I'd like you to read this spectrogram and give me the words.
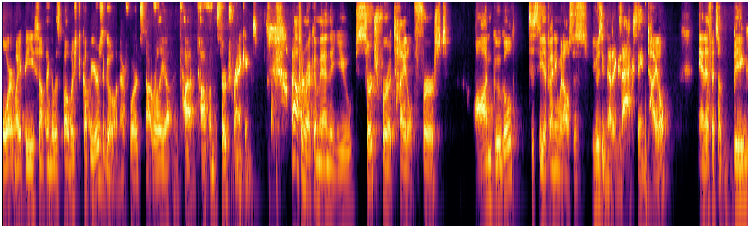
or it might be something that was published a couple years ago and therefore it's not really top, top on the search rankings. I often recommend that you search for a title first on Google to see if anyone else is using that exact same title. And if it's a big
